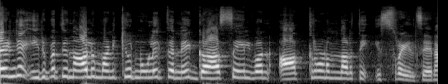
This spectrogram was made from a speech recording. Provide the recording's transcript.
കഴിഞ്ഞ ഇരുപത്തിനാല് മണിക്കൂറിനുള്ളിൽ തന്നെ ഗാസയിൽ വൻ ആക്രമണം നടത്തി ഇസ്രായേൽ സേന.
